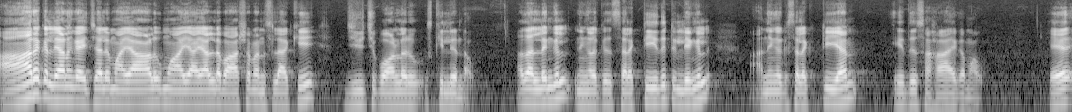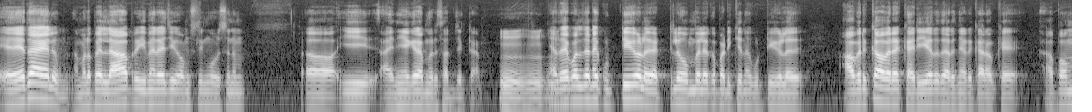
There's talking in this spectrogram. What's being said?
ആരെ കല്യാണം കഴിച്ചാലും അയാളുമായി അയാളുടെ ഭാഷ മനസ്സിലാക്കി ജീവിച്ചു പോകാനുള്ളൊരു സ്കില്ല് ഉണ്ടാവും. അതല്ലെങ്കിൽ നിങ്ങൾക്ക് സെലക്ട് ചെയ്തിട്ടില്ലെങ്കിൽ നിങ്ങൾക്ക് സെലക്ട് ചെയ്യാൻ ഇത് സഹായകമാവും. ഏതായാലും നമ്മളിപ്പോൾ എല്ലാ പ്രീ മാരേജ് കൗൺസിലിംഗ് കോഴ്സിനും ഈ അനിയഗ്രാം ഒരു സബ്ജക്റ്റാണ്. അതേപോലെ തന്നെ കുട്ടികൾ എട്ടിലും ഒമ്പതിലൊക്കെ പഠിക്കുന്ന കുട്ടികൾ അവർക്ക് അവരെ കരിയർ തിരഞ്ഞെടുക്കാനൊക്കെ അപ്പം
